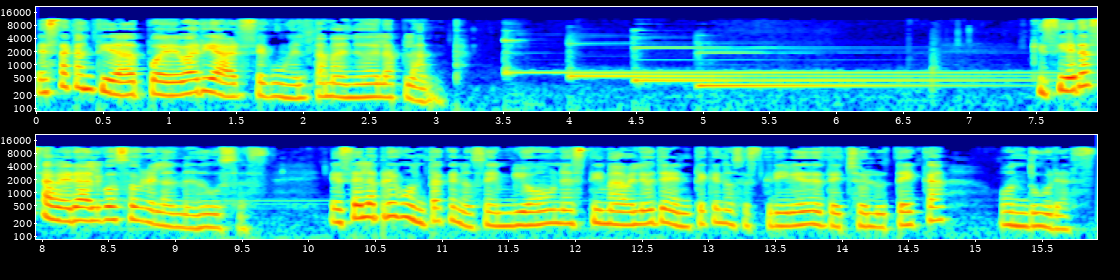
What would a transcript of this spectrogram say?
Esta cantidad puede variar según el tamaño de la planta. Quisiera saber algo sobre las medusas. Esa es la pregunta que nos envió una estimable oyente que nos escribe desde Choluteca, Honduras.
